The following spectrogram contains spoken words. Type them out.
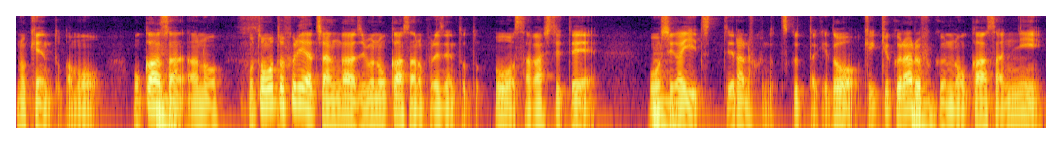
の件とかもお母さん、あのもともとフレアちゃんが自分のお母さんのプレゼントとを探してて帽子がいいっつってラルフ君と作ったけど、結局ラルフ君のお母さんに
